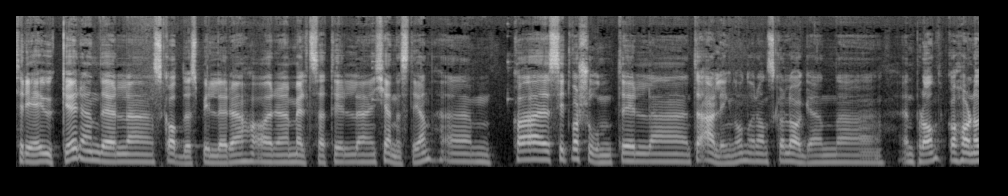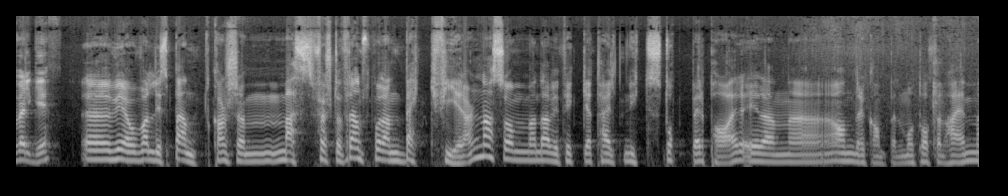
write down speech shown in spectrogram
tre uker. En del skadde spillere har meldt seg til tjeneste igjen. Hva er situasjonen til, til Erling nå, når han skal lage en, en plan? Hva har han å velge i? Eh, vi er jo veldig spent kanskje mest først og fremst på den backfireren, der vi fikk et helt nytt stopperpar i den eh, andre kampen mot Hoffenheim.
